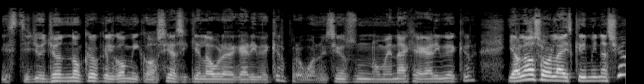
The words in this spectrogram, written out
Este, yo, yo no creo que el GOMI conocía siquiera la obra de Gary Becker, pero bueno, hicimos un homenaje a Gary Becker y hablamos sobre la discriminación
